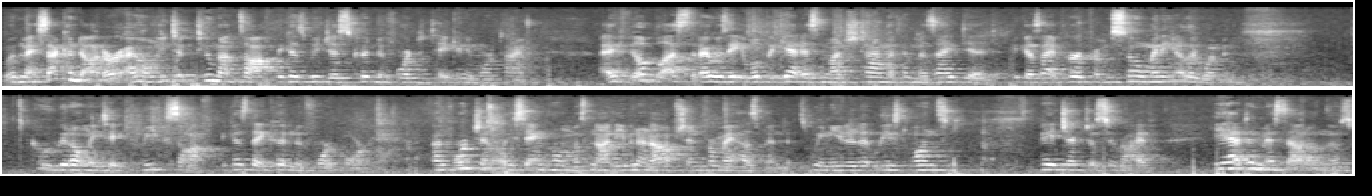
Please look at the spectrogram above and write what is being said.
With my second daughter, I only took two months off because we just couldn't afford to take any more time. I feel blessed that I was able to get as much time with him as I did because I've heard from so many other women who could only take weeks off because they couldn't afford more. Unfortunately, staying home was not even an option for my husband as we needed at least one paycheck to survive. He had to miss out on those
